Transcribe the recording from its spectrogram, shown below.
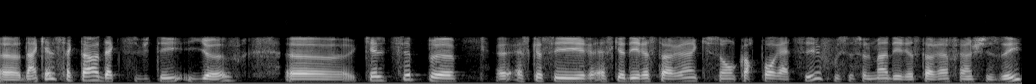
euh, dans quel secteur d'activité il œuvre, euh, quel type euh, est-ce que c'est est-ce qu'il y a des restaurants qui sont corporatifs ou c'est seulement des restaurants franchisés?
